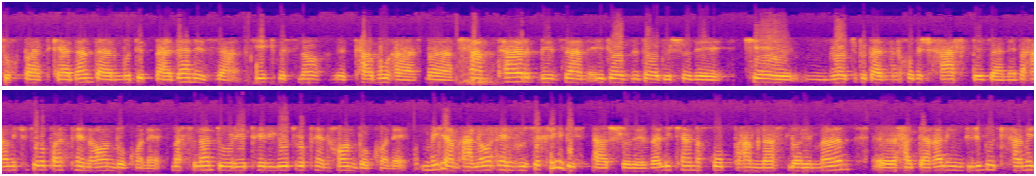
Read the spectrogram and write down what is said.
صحبت کردن در مورد بدن زن. یک بسیار تبو هست و کمتر به زن اجازه داده شده که راجع به بدن خودش حرف بزنه و همه چیز رو باید پنهان بکنه. مثلا دوره پریود رو پنهان بکنه. میگم الان امروزه خیلی بهتر شده ولی کن خب هم نسلای من حداقل اینجوری بود که همه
